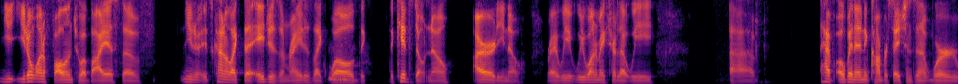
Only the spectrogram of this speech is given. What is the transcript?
you, you don't want to fall into a bias of you know it's kind of like the ageism right is like mm-hmm. well the, the kids don't know i already know right we we want to make sure that we uh, have open-ended conversations and that we're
